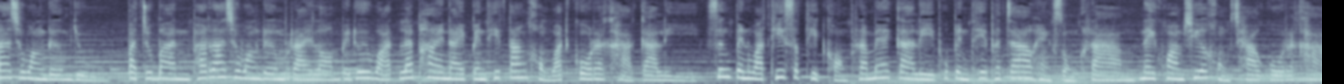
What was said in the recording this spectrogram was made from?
ราชวังเดิมอยู่ปัจจุบันพระราชวังเดิมรายล้อมไปด้วยวัด และภายในเป็นที่ตั้งของวัดโกรขากาลี ซึ่งเป็นวัดที่สถิตของพระแม่กาลีผู้เป็นเทพเจ้าแห่งสงคราม ในความเชื่อของชาวโกรขา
